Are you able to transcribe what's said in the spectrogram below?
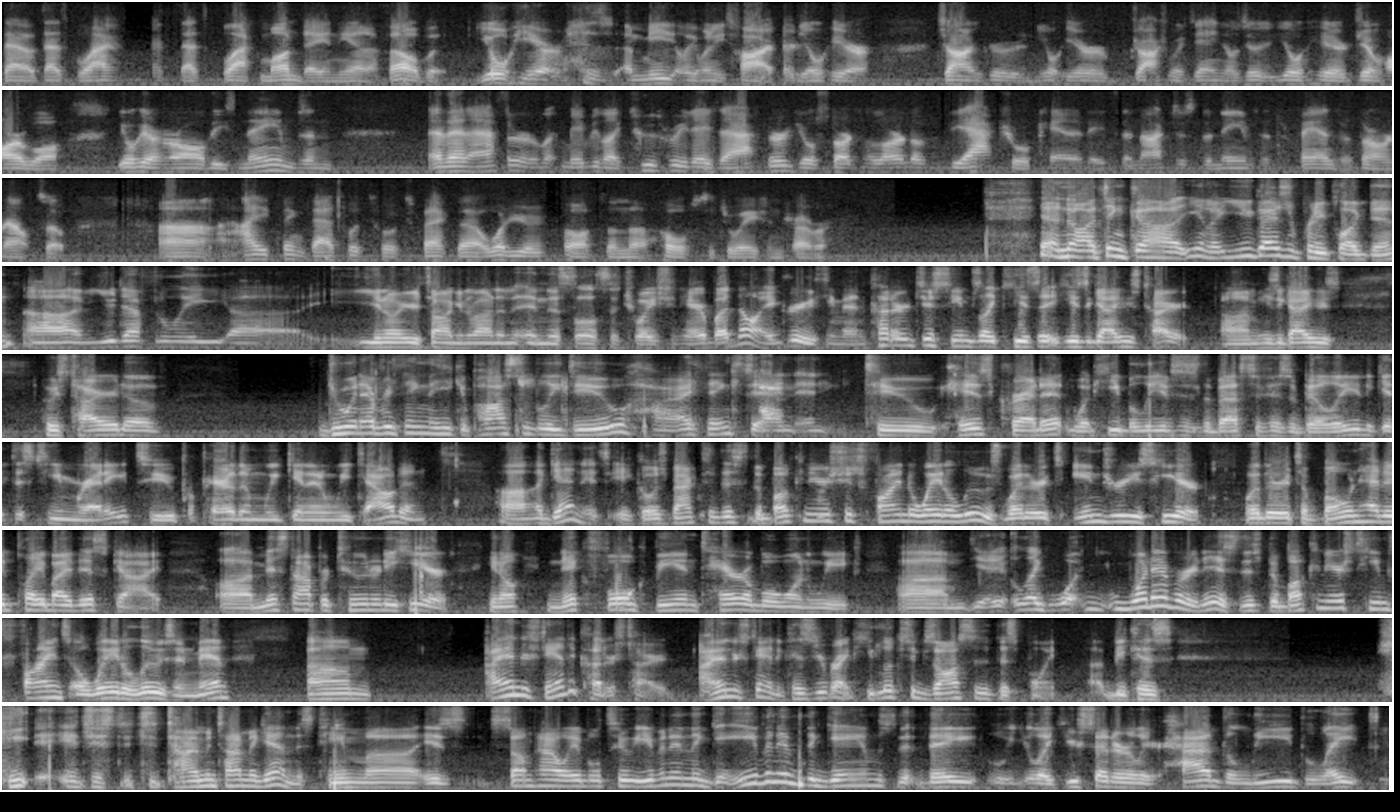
that that's black that's Black Monday in the NFL. But you'll hear his immediately when he's fired. You'll hear Jon Gruden. You'll hear Josh McDaniels. You'll, you'll hear Jim Harbaugh. You'll hear all these names and. And then after, maybe like two, three days after, you'll start to learn of the actual candidates and not just the names that the fans are throwing out. So uh, I think that's what to expect. Uh, what are your thoughts on the whole situation, Trevor? Yeah, no, I think uh, you know you guys are pretty plugged in. Uh, you definitely uh, you know what you're talking about in, in this little situation here. But no, I agree with you, man. Koetter just seems like he's a he's a guy who's tired. Um, he's a guy who's who's tired of doing everything that he could possibly do. I think, to, and, and to his credit, what he believes is the best of his ability to get this team ready to prepare them week in and week out. And uh, again, it goes back to this: the Buccaneers just find a way to lose, whether it's injuries here, whether it's a boneheaded play by this guy, uh, missed opportunity here. You know, Nick Folk being terrible one week. Um, like what, whatever it is, this the Buccaneers team finds a way to lose. And man, um, I understand the Koetter's tired. I understand it because you're right. He looks exhausted at this point uh, because he it just it's time and time again this team uh, is somehow able to even in the game even if the games that they like you said earlier had the lead late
